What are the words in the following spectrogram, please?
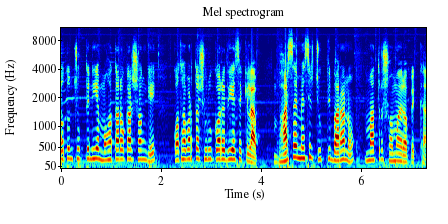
নতুন চুক্তি নিয়ে মহাতারকার সঙ্গে কথাবার্তা শুরু করে দিয়েছে ক্লাব। ভার্সায় মেসির চুক্তি বাড়ানো মাত্র সময়ের অপেক্ষা।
